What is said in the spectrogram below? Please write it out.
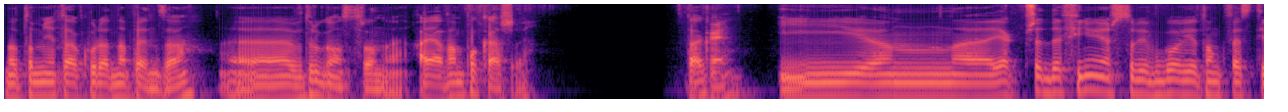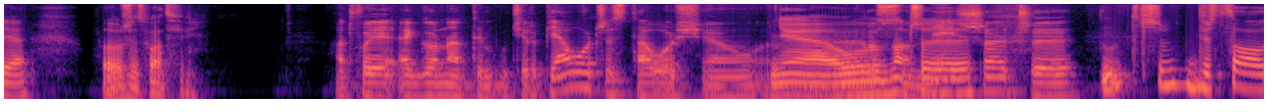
no to mnie to akurat napędza e, w drugą stronę, a ja wam pokażę. Tak? Okej. I em, jak przedefiniujesz sobie w głowie tą kwestię, to już jest łatwiej. A twoje ego na tym ucierpiało, czy stało się Nie, e, u- znaczy- rozsądniejsze, czy... No, Czy, wiesz co,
